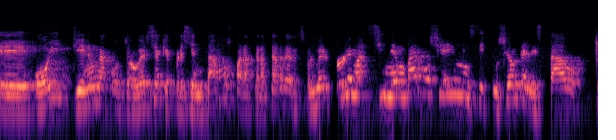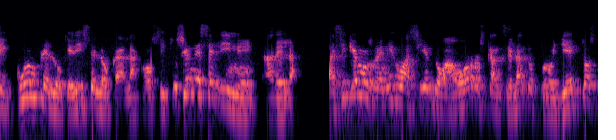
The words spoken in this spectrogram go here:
eh, hoy tiene una controversia que presentamos para tratar de resolver el problema. Sin embargo, si hay una institución del Estado que cumple lo que dice la Constitución, es el INE, Adela. Así que hemos venido haciendo ahorros, cancelando proyectos.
